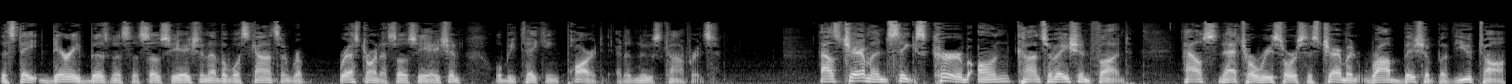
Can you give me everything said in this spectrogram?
the State Dairy Business Association and the Wisconsin Restaurant Association will be taking part at a news conference. House Chairman seeks curb on Conservation Fund. House Natural Resources Chairman Rob Bishop of Utah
